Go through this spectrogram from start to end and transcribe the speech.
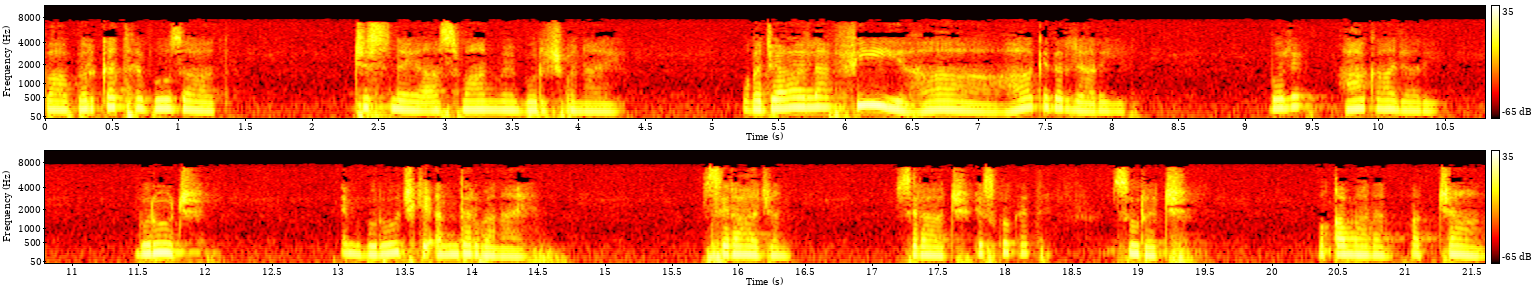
بابرکت ہے وہ ذات جس نے آسمان میں برج بنائے۔ وجا فی ہا ہا کدھر جا رہی ہے؟ بولے، ہا کہاں جا رہی؟ بروج، ان بروج کے اندر بنائے۔ سراجن، سراج، کس کو کہتے سورج مقمرن اور چاند،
